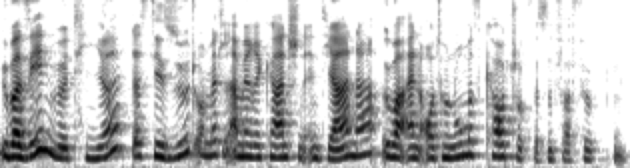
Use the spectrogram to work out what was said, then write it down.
Übersehen wird hier, dass die süd- und mittelamerikanischen Indianer über ein autonomes Kautschukwissen verfügten.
